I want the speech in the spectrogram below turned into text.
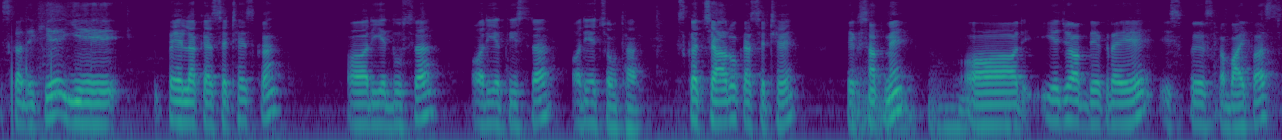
इसका देखिए ये पहला कैसेट है इसका। और ये दूसरा और ये तीसरा और ये चौथा। इसका चारों कैसेट है, एक साथ में। और ये जो आप देख रहे हैं, इस पे इसका बाईपास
